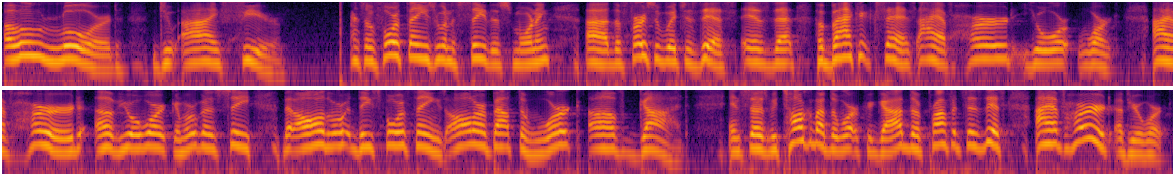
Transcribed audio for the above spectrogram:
O Lord, do I fear. And so, four things we're going to see this morning. Uh, the first of which is this: is that Habakkuk says, "I have heard your work." I have heard of your work. And we're going to see that all the, these four things all are about the work of God. And so, as we talk about the work of God, the prophet says this I have heard of your work.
